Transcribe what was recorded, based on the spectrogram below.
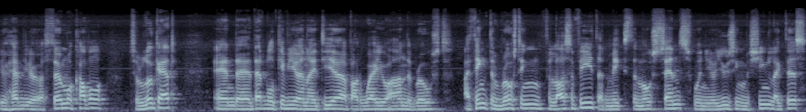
You have your thermocouple to look at, and uh, that will give you an idea about where you are in the roast. I think the roasting philosophy that makes the most sense when you're using a machine like this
